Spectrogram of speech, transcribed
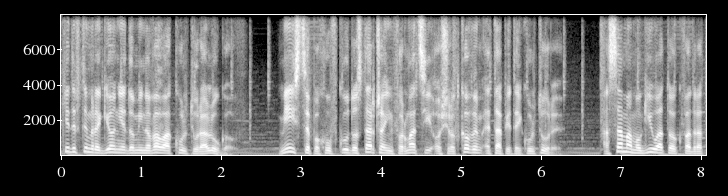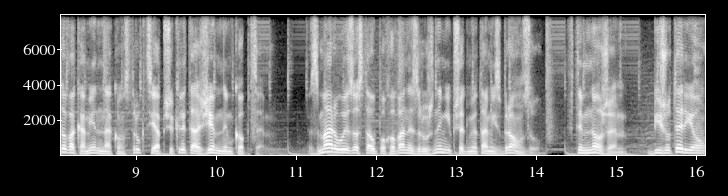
kiedy w tym regionie dominowała kultura Lugow. Miejsce pochówku dostarcza informacji o środkowym etapie tej kultury, a sama mogiła to kwadratowa kamienna konstrukcja przykryta ziemnym kopcem. Zmarły został pochowany z różnymi przedmiotami z brązu, w tym nożem, biżuterią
